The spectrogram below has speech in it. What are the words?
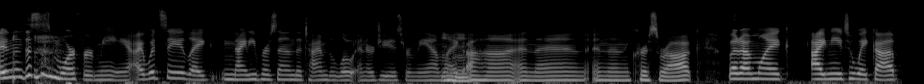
and this is more for me i would say like 90% of the time the low energy is for me i'm like Mhm. uh-huh and then and then chris rock but i'm like i need to wake up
